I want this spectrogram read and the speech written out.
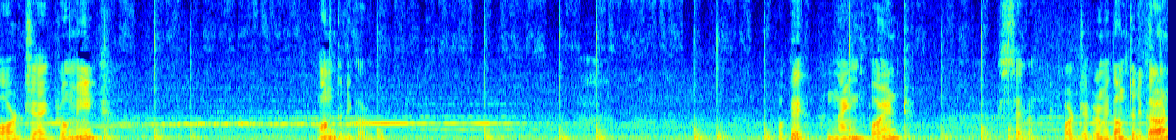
পর্যায়ক্রমিক অন্তরীকরণ। ওকে নাইন পয়েন্ট সেভেন পর্যায়ক্রমিক অন্তরীকরণ,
